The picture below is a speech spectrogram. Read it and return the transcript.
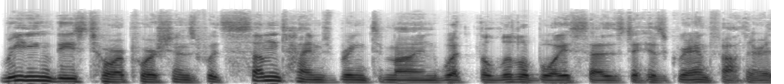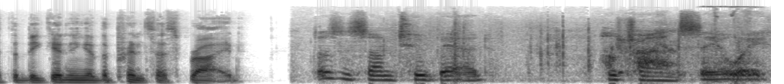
reading these Torah portions would sometimes bring to mind what the little boy says to his grandfather at the beginning of The Princess Bride. Doesn't sound too bad. I'll try and stay awake.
